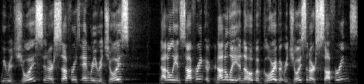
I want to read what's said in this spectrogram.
We rejoice in our sufferings, and we rejoice not only in suffering, er, not only in the hope of glory, but rejoice in our sufferings.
